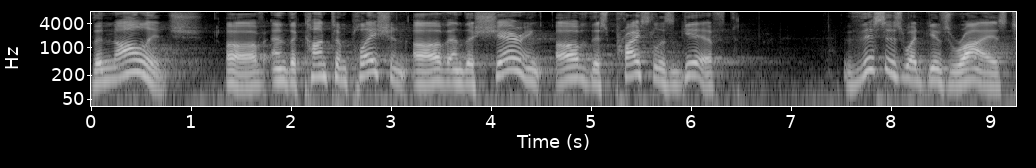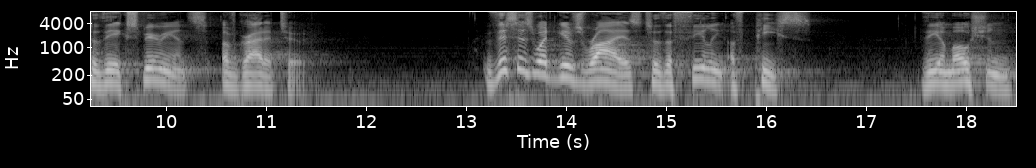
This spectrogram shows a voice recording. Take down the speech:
the knowledge of and the contemplation of and the sharing of this priceless gift this is what gives rise to the experience of gratitude. This is what gives rise to the feeling of peace, the emotion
